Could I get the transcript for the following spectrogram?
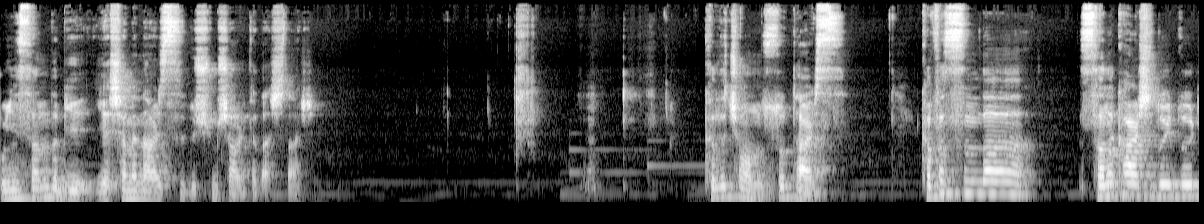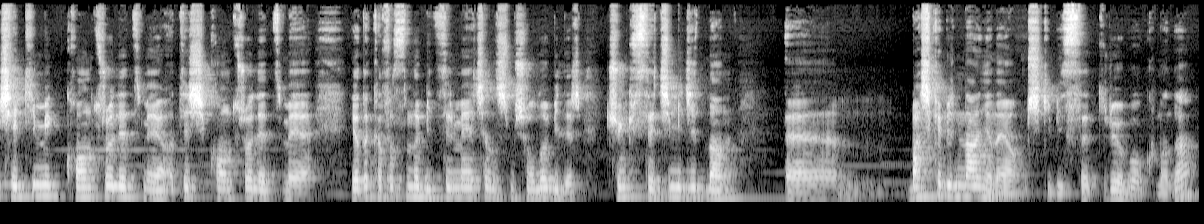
Bu insanın da bir yaşam enerjisi düşmüş arkadaşlar. Kılıç onlusu ters. Kafasında sana karşı duyduğu çekimi kontrol etmeye, ateşi kontrol etmeye ya da kafasında bitirmeye çalışmış olabilir. Çünkü seçimi cidden e, başka birinden yana yapmış gibi hissettiriyor bu okumada.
